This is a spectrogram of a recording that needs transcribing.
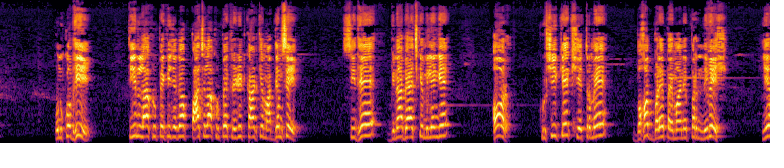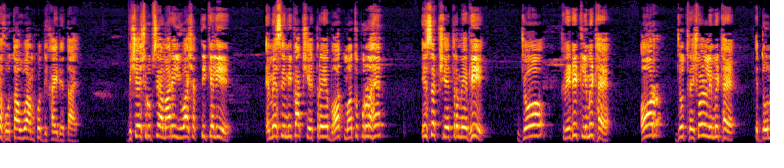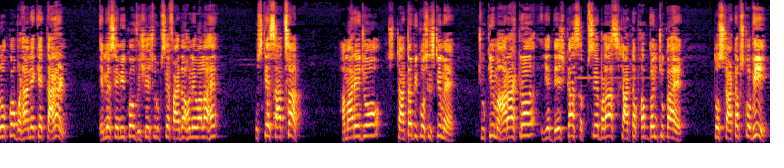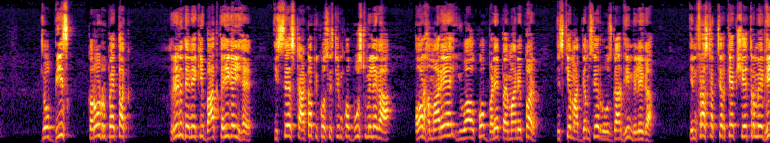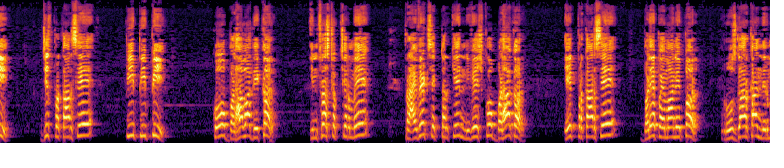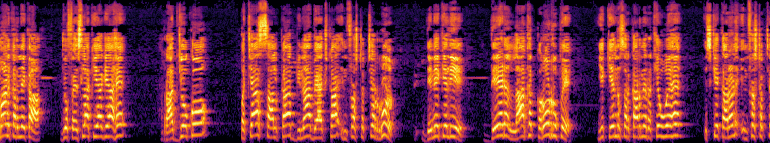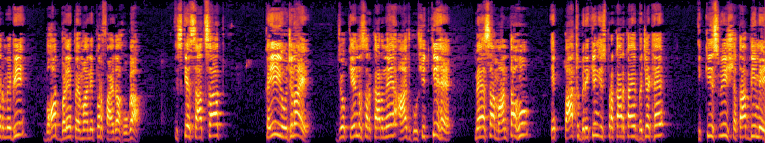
उनको भी तीन लाख रुपए की जगह पाँच लाख रुपए क्रेडिट कार्ड के माध्यम से सीधे बिना ब्याज के मिलेंगे और कृषि के क्षेत्र में बहुत बड़े पैमाने पर निवेश ये होता हुआ हमको दिखाई देता है। विशेष रूप से हमारे युवा शक्ति के लिए एमएसएमई का क्षेत्र ये बहुत महत्वपूर्ण है। इस क्षेत्र में भी जो क्रेडिट लिमिट है और जो थ्रेशोल्ड लिमिट है, ये दोनों को बढ़ाने के कारण एमएसएमई को विशेष रूप से फ़ायदा होने वाला है। उसके साथ साथ हमारे जो स्टार्टअप इकोसिस्टम है, चूँकि महाराष्ट्र ये देश का सबसे बड़ा स्टार्टअप हब बन चुका है तो स्टार्टअप्स को भी जो 20 करोड़ रुपए तक ऋण देने की बात कही गई है, इससे स्टार्टअप इकोसिस्टम को बूस्ट मिलेगा और हमारे युवाओं को बड़े पैमाने पर इसके माध्यम से रोज़गार भी मिलेगा। इंफ्रास्ट्रक्चर के क्षेत्र में भी जिस प्रकार से पीपीपी को बढ़ावा देकर इंफ्रास्ट्रक्चर में प्राइवेट सेक्टर के निवेश को बढ़ाकर एक प्रकार से बड़े पैमाने पर रोज़गार का निर्माण करने का जो फैसला किया गया है, राज्यों को 50 साल का बिना ब्याज का इंफ्रास्ट्रक्चर ऋण देने के लिए डेढ़ लाख करोड़ रुपए ये केंद्र सरकार ने रखे हुए हैं। इसके कारण इंफ्रास्ट्रक्चर में भी बहुत बड़े पैमाने पर फ़ायदा होगा। इसके साथ साथ कई योजनाएँ जो केंद्र सरकार ने आज घोषित की है, मैं ऐसा मानता हूँ एक पाथ ब्रेकिंग इस प्रकार का यह बजट है। 21वीं शताब्दी में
